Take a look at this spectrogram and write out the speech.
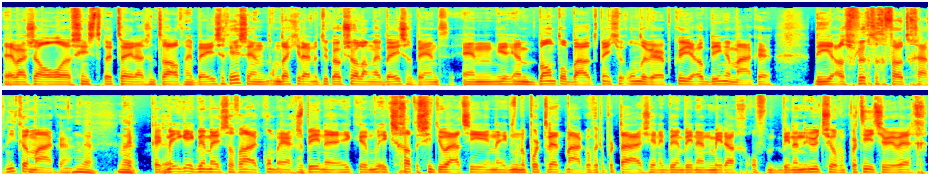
Uh, waar ze al uh, sinds 2012 mee bezig is. En omdat je daar natuurlijk ook zo lang mee bezig bent... en je een band opbouwt met je onderwerp... kun je ook dingen maken die je als vluchtige fotograaf niet kan maken. Ja, nee. Kijk, ik, ik, ben meestal van, nou, ik kom ergens binnen... Ik, ik schat de situatie in, ik moet een portret maken of een reportage... en ik ben binnen een middag of binnen een uurtje of een kwartiertje weer weg.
